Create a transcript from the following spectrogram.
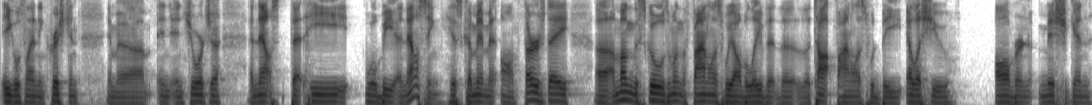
Eagles Landing Christian in, uh, in in Georgia, announced that he will be announcing his commitment on Thursday. Uh, among the schools, among the finalists, we all believe that the the top finalists would be LSU, Auburn, Michigan.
